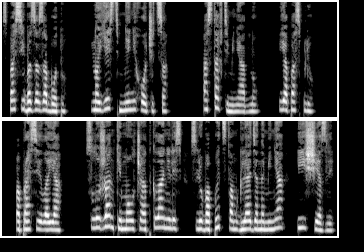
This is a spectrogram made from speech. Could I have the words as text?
Спасибо за заботу, но есть мне не хочется. Оставьте меня одну, я посплю. Попросила я. Служанки молча откланялись, с любопытством глядя на меня, и исчезли.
